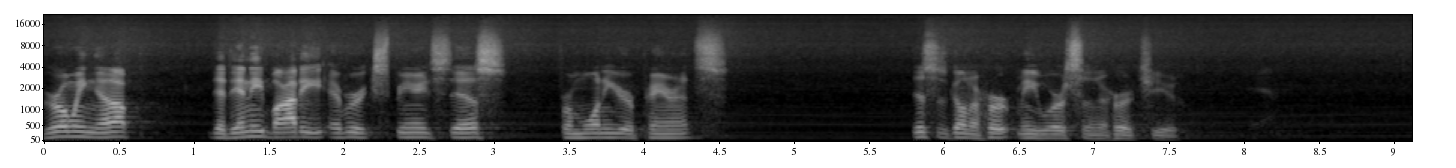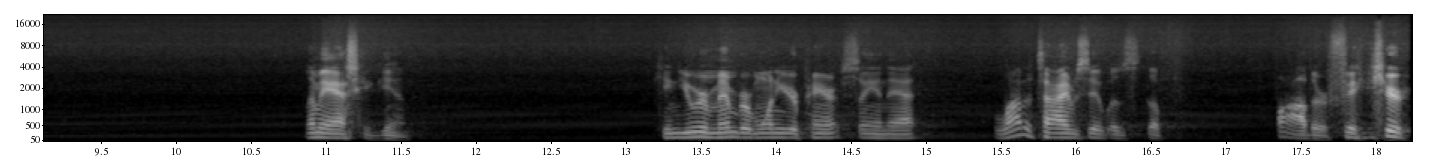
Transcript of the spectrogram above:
growing up, did anybody ever experience this from one of your parents? This is going to hurt me worse than it hurts you. Let me ask again. Can you remember one of your parents saying that? A lot of times it was the father figure,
